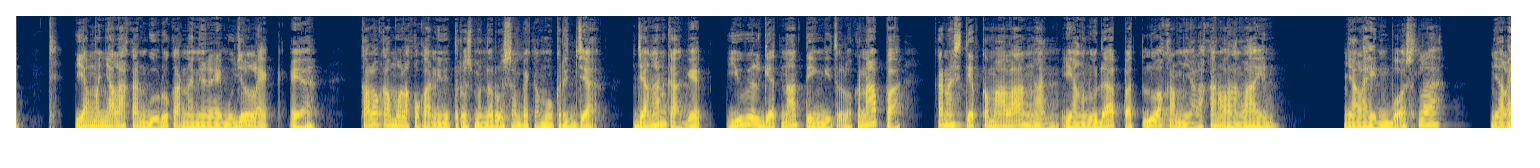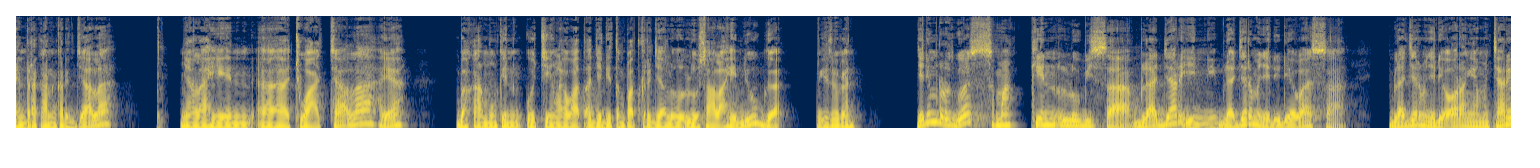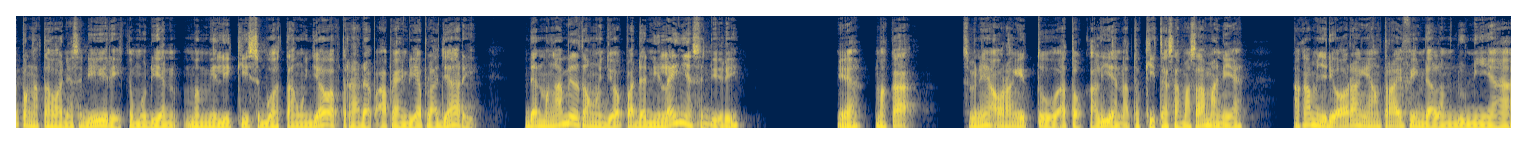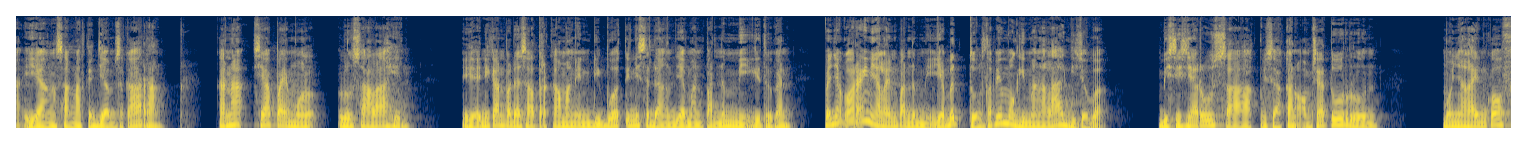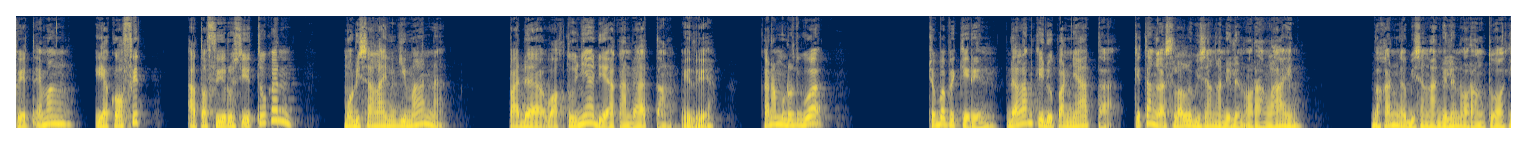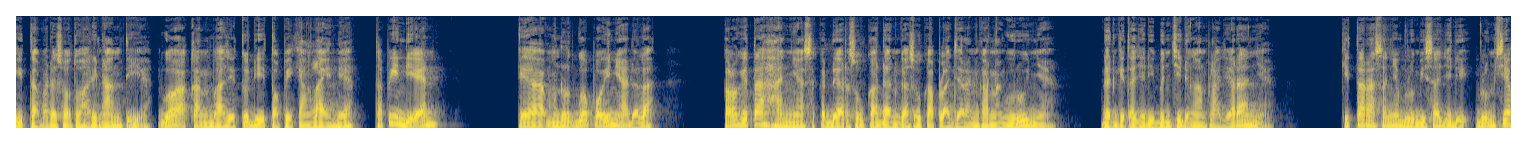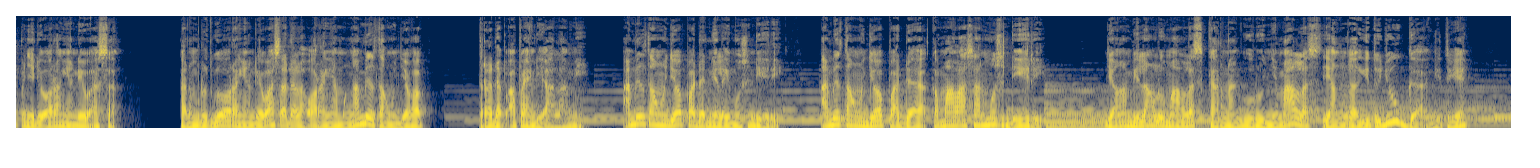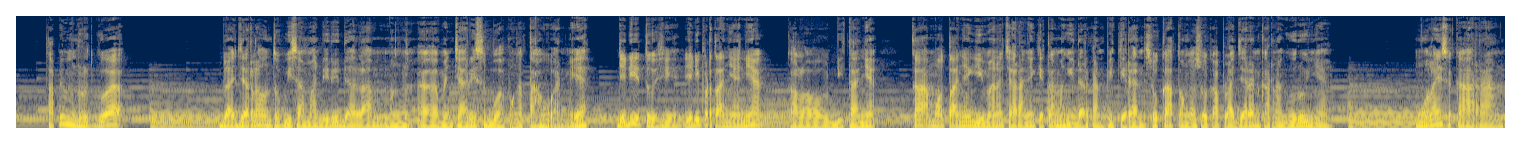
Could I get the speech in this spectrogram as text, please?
yang menyalahkan guru karena nilaimu jelek, ya. Kalau kamu lakukan ini terus-menerus sampai kamu kerja, jangan kaget, you will get nothing gitu loh. Kenapa? Karena setiap kemalangan yang lu dapat, lu akan menyalahkan orang lain. Nyalahin bos lah, nyalahin rekan kerja lah, nyalahin uh, cuaca lah ya. Bahkan mungkin kucing lewat aja di tempat kerja lu, lu salahin juga gitu kan. Jadi menurut gue semakin lu bisa belajar ini, belajar menjadi dewasa, belajar menjadi orang yang mencari pengetahuannya sendiri, kemudian memiliki sebuah tanggung jawab terhadap apa yang dia pelajari, dan mengambil tanggung jawab pada nilainya sendiri, ya, maka sebenarnya orang itu atau kalian atau kita sama-sama nih ya, akan menjadi orang yang thriving dalam dunia yang sangat kejam sekarang. Karena siapa yang mau lu salahin? Ya ini kan pada saat rekaman ini dibuat ini sedang zaman pandemi gitu kan. Banyak orang yang nyalain pandemi. Ya betul, tapi mau gimana lagi coba? Bisnisnya rusak, misalkan omset turun. Mau nyalain COVID, emang ya COVID atau virus itu kan mau disalahin gimana? Pada waktunya dia akan datang gitu ya. Karena menurut gua Coba pikirin, dalam kehidupan nyata, kita nggak selalu bisa ngandelin orang lain. Bahkan nggak bisa ngandelin orang tua kita pada suatu hari nanti ya. Gue akan bahas itu di topik yang lain ya. Tapi in the end, ya menurut gue poinnya adalah, kalau kita hanya sekedar suka dan gak suka pelajaran karena gurunya, dan kita jadi benci dengan pelajarannya, kita rasanya belum bisa jadi, belum siap menjadi orang yang dewasa. Karena menurut gue orang yang dewasa adalah orang yang mengambil tanggung jawab terhadap apa yang dia alami. Ambil tanggung jawab pada nilaimu sendiri ambil tanggung jawab pada kemalasanmu sendiri. Jangan bilang lu males karena gurunya males, yang nggak gitu juga gitu ya. Tapi menurut gue, belajarlah untuk bisa mandiri dalam men e, mencari sebuah pengetahuan ya. Jadi itu sih. Jadi pertanyaannya kalau ditanya, Kak mau tanya gimana caranya kita menghindarkan pikiran suka atau nggak suka pelajaran karena gurunya? Mulai sekarang,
